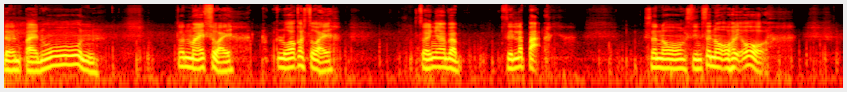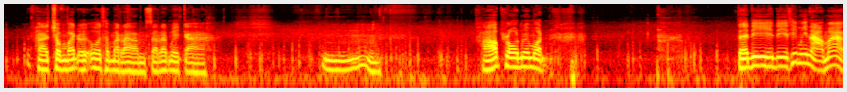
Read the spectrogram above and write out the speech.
เดินไปนู่น ต้นไม้สวยรั้วก็สวย สวยงามแบบศิลปะ สโนสินสโนโอไฮโอ พาชมวัดโอไฮโอธรรมารามสหรัฐอเมริกาขาวโพลนไปหมด แต่ดีดีที่ไม่หนาวมาก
